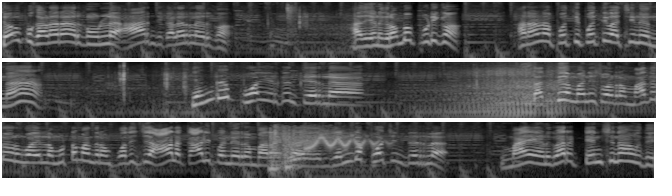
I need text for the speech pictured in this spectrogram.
சிவப்பு கலராக இருக்கும் உள்ள ஆரஞ்சு கலரில் இருக்கும். அது எனக்கு ரொம்ப பிடிக்கும். அதனால் நான் பொத்தி பொத்தி வச்சுன்னு இருந்தேன். எங்கே போயிருக்குன்னு தெரில சத்தியம் பண்ணி சொல்கிறேன் மதுரூர் கோயிலில் முட்டை மந்திரம் புதைச்சி ஆளை காலி பண்ணிடுறேன் பாரு எங்கே போச்சுன்னு தெரில மய எனக்கு வேற டென்ஷன் ஆகுது.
